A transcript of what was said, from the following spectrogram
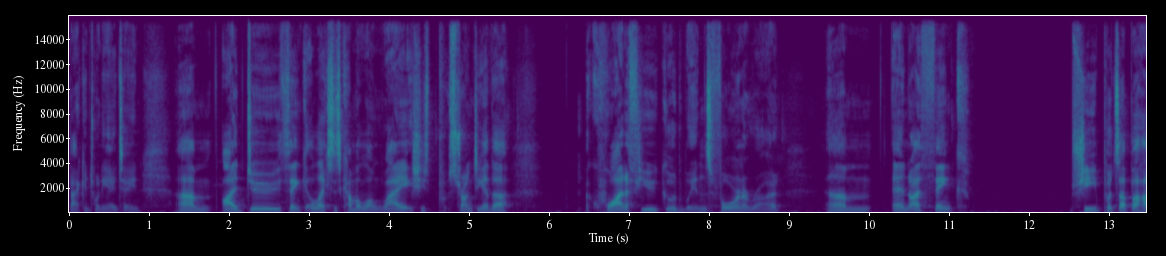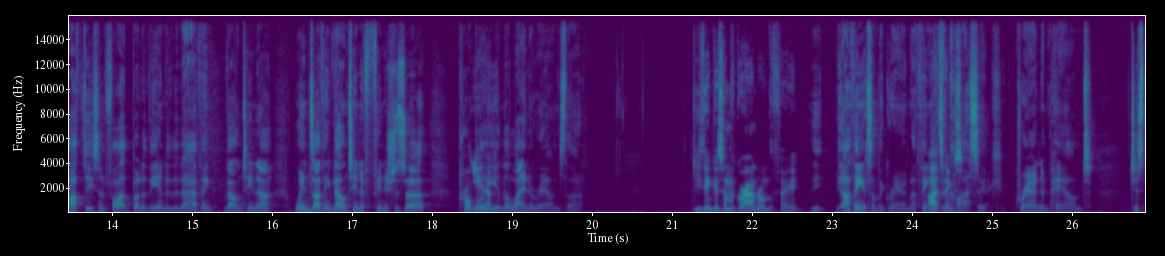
back in 2018. Um, I do think Alexa's come a long way. She's strung together quite a few good wins, four in a row, um, and I think she puts up a half decent fight. But at the end of the day, I think Valentina wins. I think Valentina finishes her. Probably Yeah. in the later rounds, though. Do you think it's on the ground or on the feet? I think it's on the ground. I think I it's think a so. classic ground and pound. Just,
